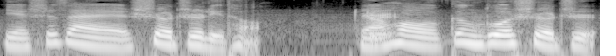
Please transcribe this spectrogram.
也是在设置里头，然后更多设置，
